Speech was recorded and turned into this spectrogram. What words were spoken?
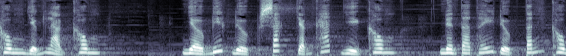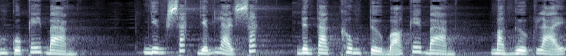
không vẫn là không. Nhờ biết được sắc chẳng khác gì không, nên ta thấy được tánh không của cái bàn. Nhưng sắc vẫn là sắc, nên ta không từ bỏ cái bàn, mà ngược lại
